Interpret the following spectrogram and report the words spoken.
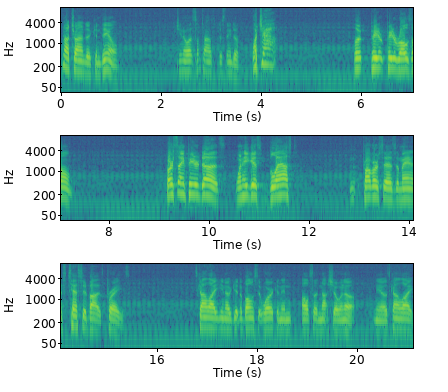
I'm not trying to condemn But you know what? Sometimes we just need to watch out. Look, Peter, Peter rolls on. First thing Peter does when he gets blessed, Proverbs says a man is tested by his praise. It's kind of like, you know, getting a bonus at work and then all of a sudden not showing up. You know, it's kind of like,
